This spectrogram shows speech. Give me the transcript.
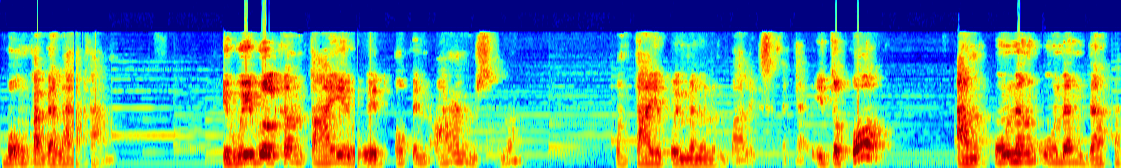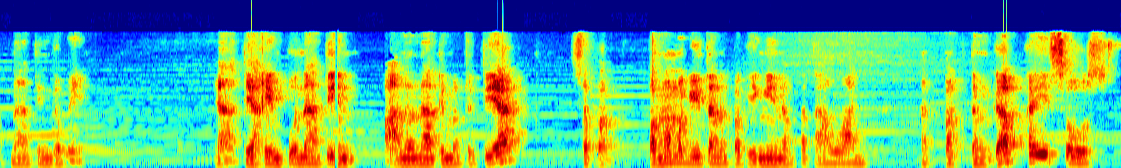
buong kagalakang. I-welcome tayo with open arms, no? Kung tayo po'y manunumbalik sa Kanya. Ito po ang unang-unang dapat natin gawin. Yeah, tiyakin po natin paano natin matitiyak sa pamamagitan ng paghingi ng patawan at pagtanggap kay Jesus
